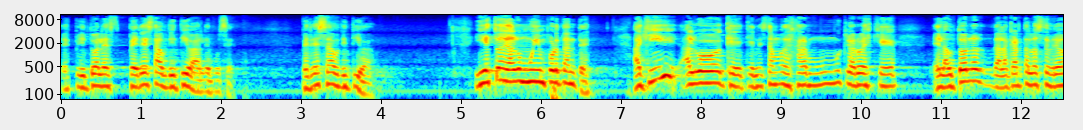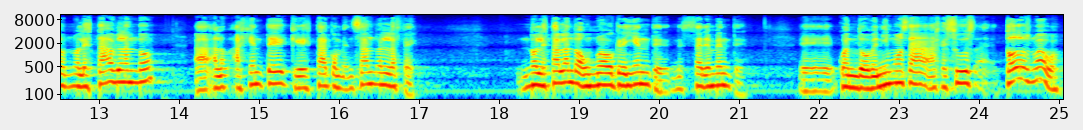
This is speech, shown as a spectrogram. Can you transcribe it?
espiritual es pereza auditiva, le puse. Pereza auditiva. Y esto es algo muy importante. Aquí algo que, necesitamos dejar muy, claro es que el autor de la carta a los hebreos no le está hablando a, gente que está comenzando en la fe. No le está hablando a un nuevo creyente necesariamente. Eh, cuando venimos a, Jesús, todo es nuevo.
